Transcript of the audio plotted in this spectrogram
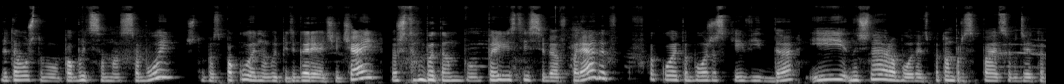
для того, чтобы побыть сама с собой, чтобы спокойно выпить горячий чай, чтобы там привести себя в порядок, в какой-то божеский вид, да, и начинаю работать. Потом просыпается где-то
